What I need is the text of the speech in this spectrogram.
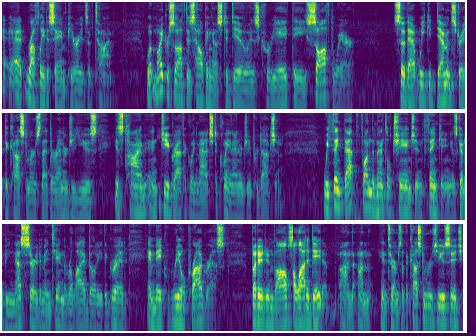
at roughly the same periods of time. What Microsoft is helping us to do is create the software so that we could demonstrate to customers that their energy use is time and geographically matched to clean energy production. We think that fundamental change in thinking is going to be necessary to maintain the reliability of the grid and make real progress. But it involves a lot of data on, on, in terms of the customer's usage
